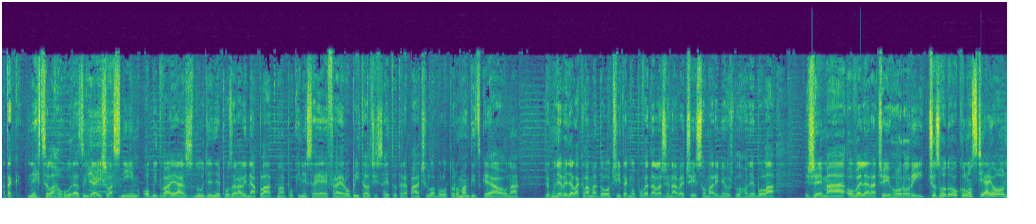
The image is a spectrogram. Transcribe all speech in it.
a tak nechcela ho uraziť a išla s ním. Obidvaja znúdene pozerali na plátno a pokine sa jej aj frajer opýtal, či sa jej to teda páčilo a bolo to romantické a ona, že mu nevedela klamať do očí, tak mu povedala, že na väčšej somarine už dlho nebola že má oveľa radšej horory, čo z hodou okolností aj on,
